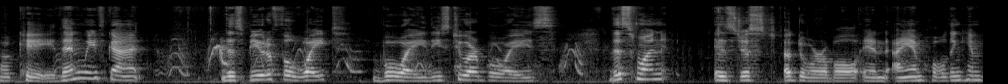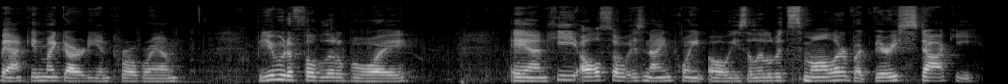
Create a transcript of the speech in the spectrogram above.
Okay, then we've got this beautiful white boy. These two are boys. This one is just adorable, and I am holding him back in my Guardian program. Beautiful little boy. And he also is 9.0. He's a little bit smaller, but very stocky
